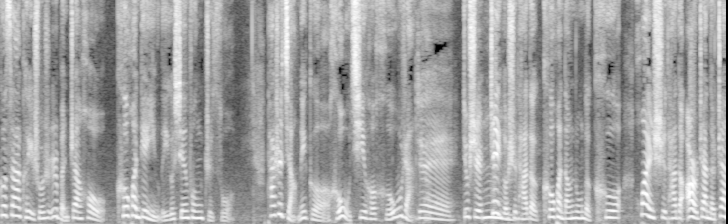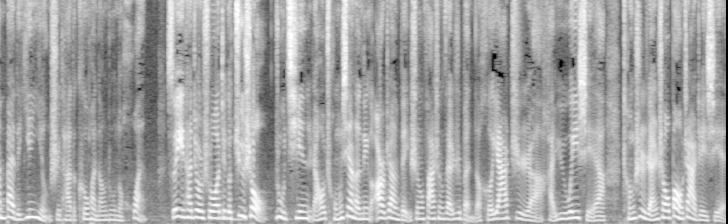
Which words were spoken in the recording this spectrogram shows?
哥斯拉可以说是日本战后科幻电影的一个先锋之作。它是讲那个核武器和核污染的，对，就是这个是它的科幻当中的科，幻是它的二战的战败的阴影，是它的科幻当中的幻。所以他就是说，这个巨兽入侵，然后重现了那个二战尾声发生在日本的核压制啊、海域威胁啊、城市燃烧爆炸这些。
